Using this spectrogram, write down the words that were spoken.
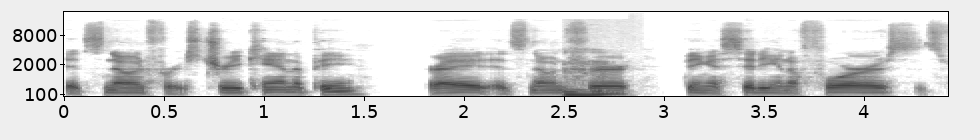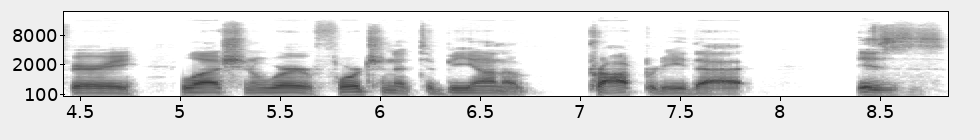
it's known for its tree canopy, right? It's known mm-hmm. for being a city in a forest. It's very lush, and we're fortunate to be on a property that is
